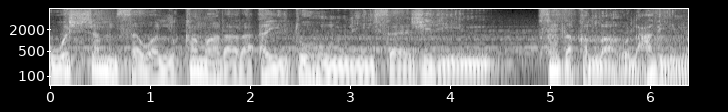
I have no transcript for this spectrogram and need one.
والشمس والقمر رأيتهم لي ساجدين. صدق الله العظيم.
